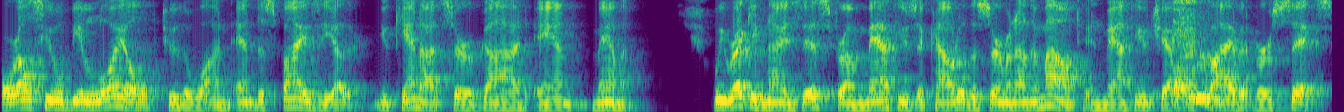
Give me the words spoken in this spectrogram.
or else he will be loyal to the one and despise the other. You cannot serve God and mammon. We recognize this from Matthew's account of the Sermon on the Mount in Matthew chapter 5 at verse 6.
